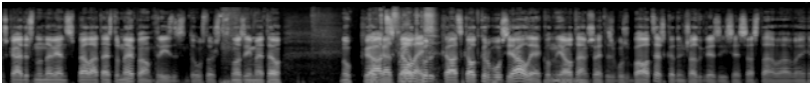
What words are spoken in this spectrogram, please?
Nu, skaidrs, nu neviens spēlētājs tur nepelna 30 tūkstoši. Tas nozīmē, tev nu, kāds, kāds kaut lielais. kur, kāds kaut kur būs jāliek. Un Mhm. jautājums, vai tas būs Balčers, kad viņš atgriezīsies sastāvā. Vai...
